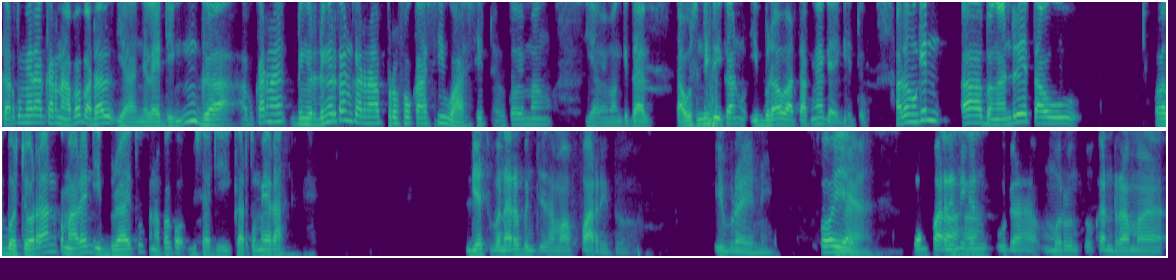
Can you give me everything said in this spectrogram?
Kartu merah karena apa? Padahal ya nyeleding enggak. Karena dengar-dengar kan karena provokasi wasit atau emang ya memang kita tahu sendiri kan Ibra wataknya kayak gitu. Atau mungkin ah, Bang Andre tahu eh, bocoran kemarin Ibra itu kenapa kok bisa di kartu merah? Dia sebenarnya benci sama VAR itu. Ibra ini. Oh iya. Kan VAR ini kan udah meruntuhkan drama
